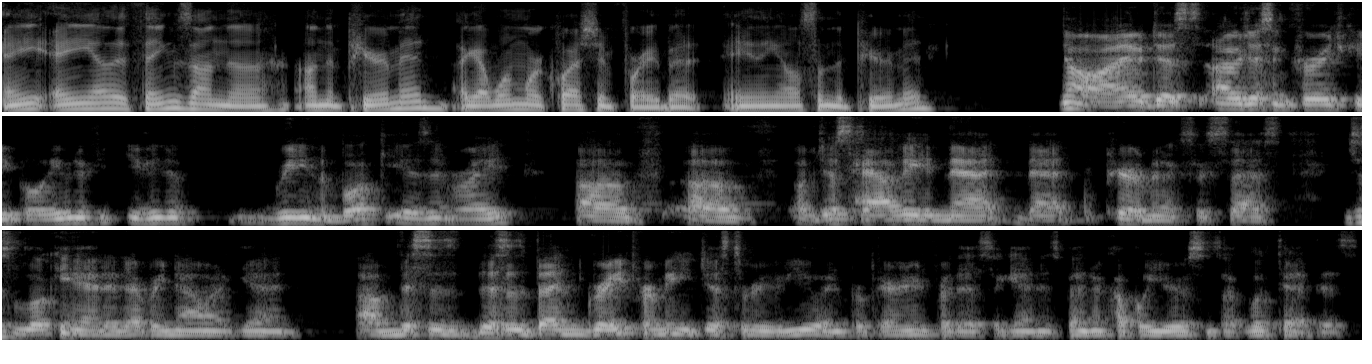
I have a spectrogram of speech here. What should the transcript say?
any any other things on the on the pyramid? I got one more question for you, but anything else on the pyramid? No, I would just I would just encourage people, even if even if reading the book isn't right, of of of just having that that pyramid of success, just looking at it every now and again. Um, this is this has been great for me just to review and preparing for this. Again, it's been a couple years since I've looked at this,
